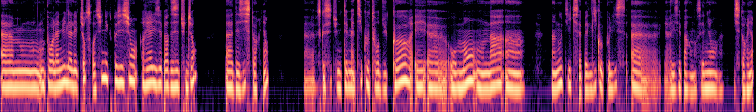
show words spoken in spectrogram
pour la nuit de la lecture, ce sera aussi une exposition réalisée par des étudiants, des historiens, euh, parce que c'est une thématique autour du corps. Et euh, au Mans, on a un, outil qui s'appelle Dicopolis, euh, réalisé par un enseignant historien.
